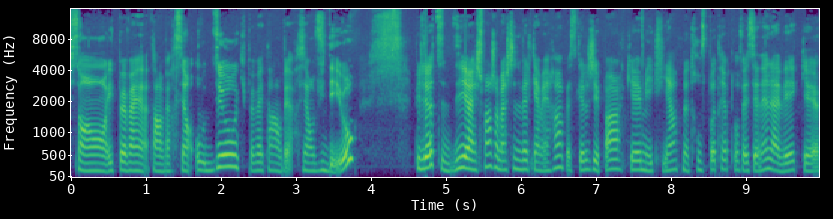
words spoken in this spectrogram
sont, ils peuvent être en version audio, qui peuvent être en version vidéo. Puis là, tu te dis, je pense que je vais m'acheter une nouvelle caméra parce que là, j'ai peur que mes clientes ne me trouvent pas très professionnelle avec euh,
